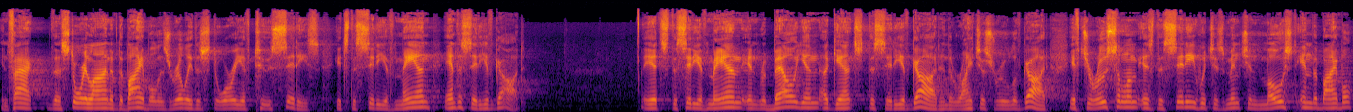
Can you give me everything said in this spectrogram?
In fact, the storyline of the Bible is really the story of two cities it's the city of man and the city of God. It's the city of man in rebellion against the city of God and the righteous rule of God. If Jerusalem is the city which is mentioned most in the Bible,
